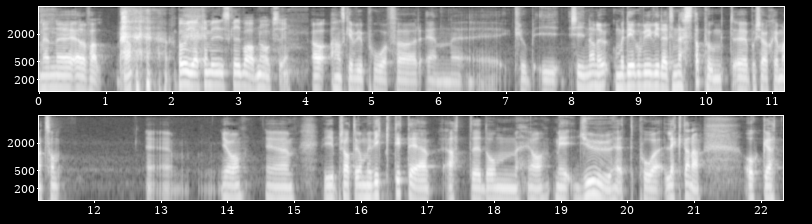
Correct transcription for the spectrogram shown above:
Men eh, i alla fall. Ja. Buja kan vi skriva av nu också. Ja, han skrev ju på för en eh, klubb i Kina nu. Och med det går vi vidare till nästa punkt eh, på körschemat som... Eh, ja, eh, vi pratar ju om hur viktigt det är att eh, de, ja, med ljudet på läktarna. Och att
